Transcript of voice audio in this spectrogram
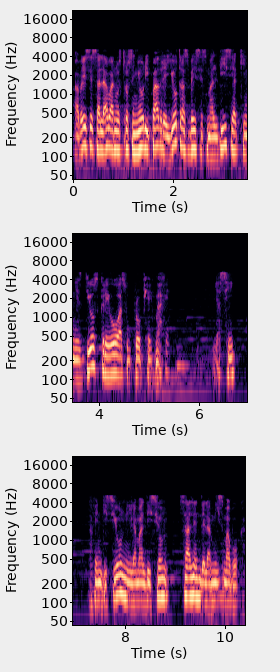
A veces alaba a nuestro Señor y Padre y otras veces maldice a quienes Dios creó a su propia imagen. Y así, la bendición y la maldición salen de la misma boca.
